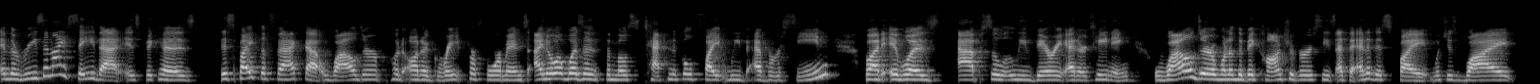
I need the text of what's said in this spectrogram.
And the reason I say that is because despite the fact that Wilder put on a great performance. I know it wasn't the most technical fight we've ever seen, but it was absolutely very entertaining. Wilder, one of the big controversies at the end of this fight, which is why,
